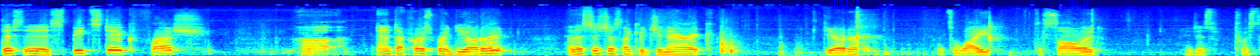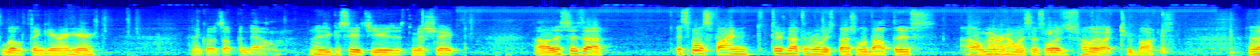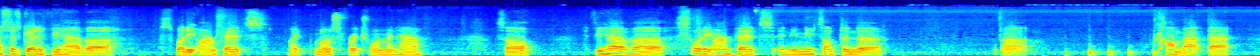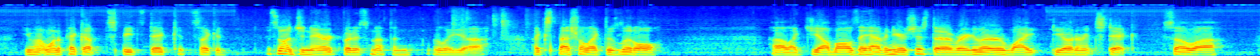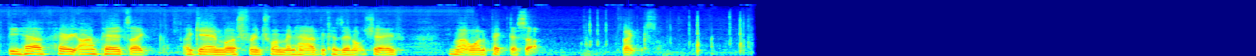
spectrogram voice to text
This is Speed Stick Fresh uh, antiperspirant deodorant, and this is just like your generic deodorant. It's white, it's a solid. You just twist the little thingy right here, and it goes up and down. As you can see, it's used. It's misshaped. Uh, this is a. It smells fine. There's nothing really special about this. I don't remember how much this was. It's probably like two bucks. And this is good if you have uh, sweaty armpits, like most French women have. So, if you have uh, sweaty armpits and you need something to uh, combat that, you might want to pick up Speed Stick. It's like a, it's not generic, but it's nothing really uh, like special. Like those little uh, like gel balls they have in here. It's just a regular white deodorant stick. So uh, if you have hairy armpits, like again most French women have because they don't shave, you might want to pick this up. Thanks.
